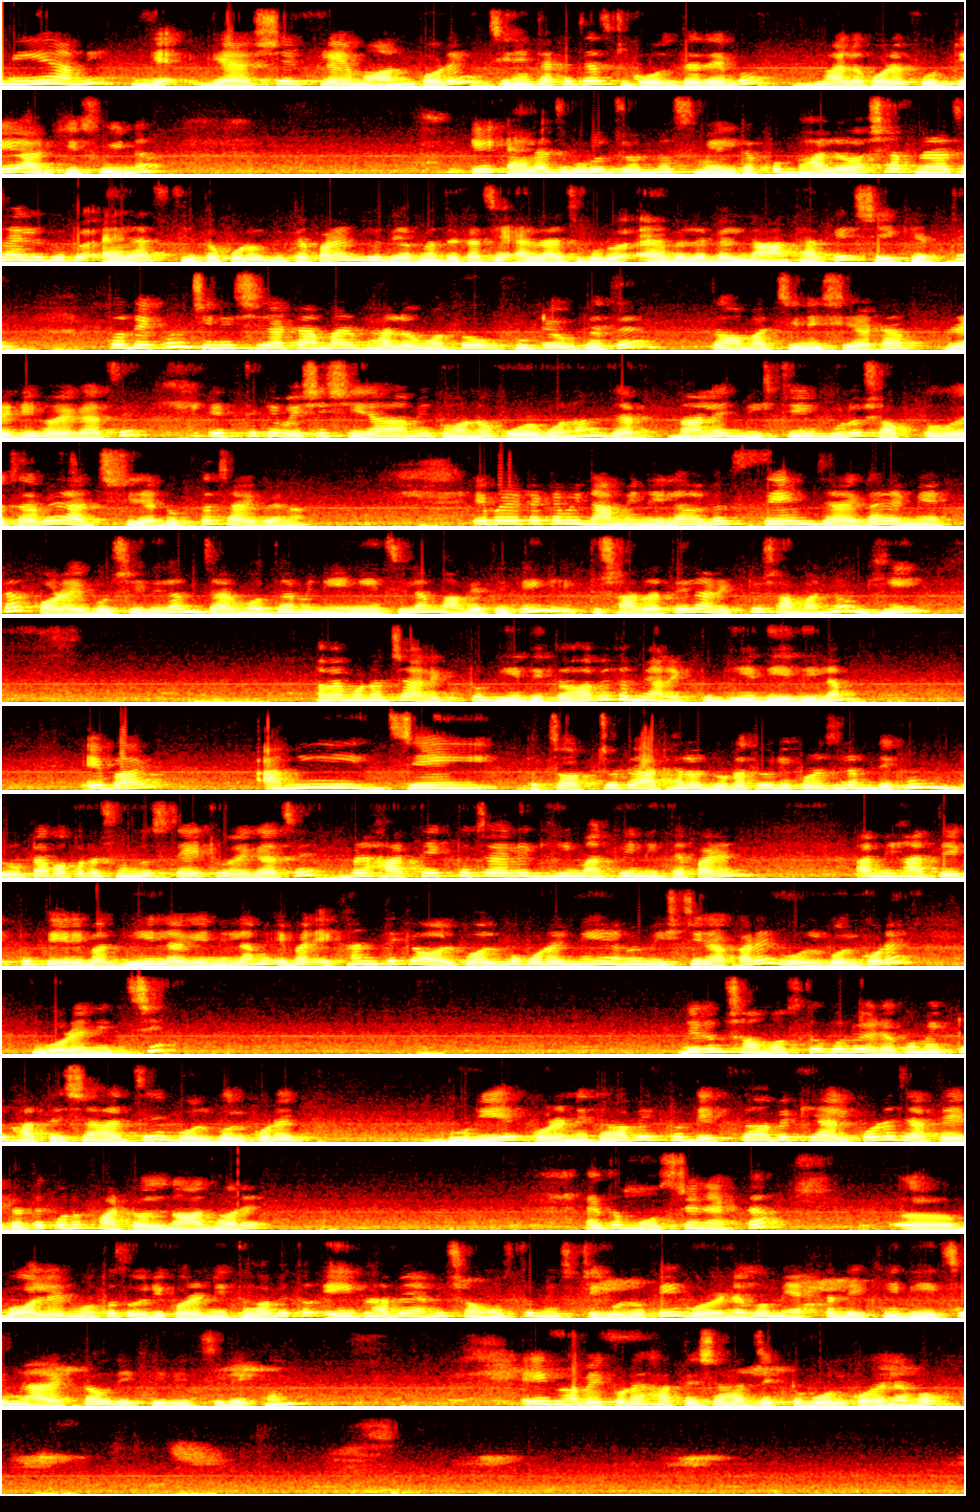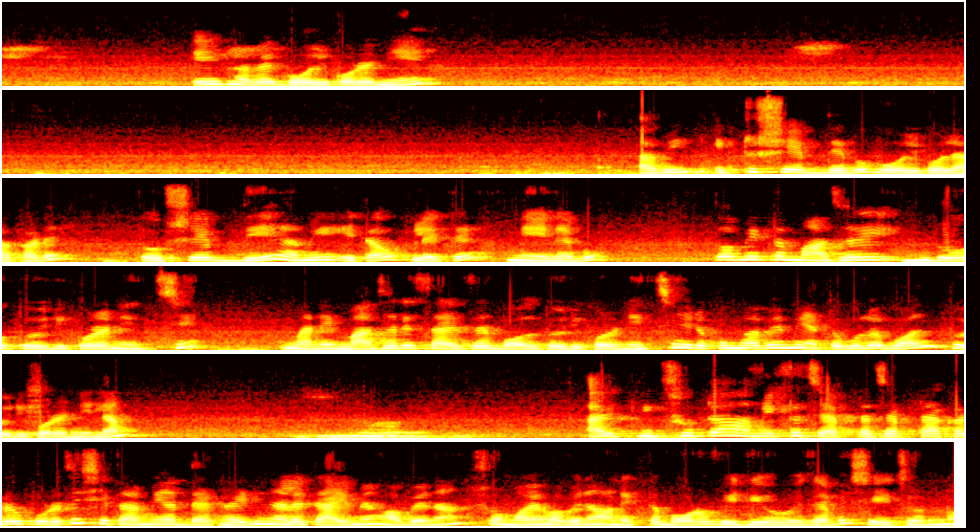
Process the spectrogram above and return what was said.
নিয়ে আমি গ্যা- গ্যাসের ফ্লেম অন করে চিনিটাকে জাস্ট গলতে দেব, ভালো করে ফুটিয়ে আর কিছুই না। এই এলাচ গুঁড়োর জন্য স্মেলটা খুব ভালো আসে। আপনারা চাইলে দুটো এলাচ থেতো করেও দিতে পারেন যদি আপনাদের কাছে এলাচ গুঁড়ো অ্যাভেলেবেল না থাকে সেই ক্ষেত্রে। তো দেখুন, চিনি শিরাটা আমার ভালো মতো ফুটে উঠেছে। তো আমার চিনি শিরাটা রেডি হয়ে গেছে। এর থেকে বেশি শিরা আমি ঘন করব না যার নালে মিষ্টিগুলো শক্ত হয়ে যাবে আর শিরা ঢুকতে চাইবে না। এবার এটাকে আমি নামিয়ে নিলাম এবার সেম জায়গায় আমি একটা কড়াই বসিয়ে দিলাম, যার মধ্যে আমি নিয়ে নিয়েছিলাম আগে থেকেই একটু সাদা তেল আর একটু সামান্য ঘি। আমার মনে হচ্ছে আরেকটু ঘি দিতে হবে, তো আমি আরেকটু ঘি দিয়ে দিলাম। এবার আমি যেই চটচটে আঠালো ডোটা তৈরি করেছিলাম, দেখুন ডোটা কতটা সুন্দর সেট হয়ে গেছে। এবার হাতে একটু চাইলে ঘি মাখিয়ে নিতে পারেন। আমি হাতে একটু তেল বা ঘি লাগিয়ে নিলাম। এবার এখান থেকে অল্প অল্প করে নিয়ে আমি মিষ্টির আকারে গোল গোল করে গড়ে নিচ্ছি। দেখুন সমস্তগুলো এরকম একটু হাতের সাহায্যে গোল গোল করে ঘুরিয়ে করে নিতে হবে। একটু দেখতে হবে, খেয়াল করে, যাতে এটাতে কোনো ফাটল না ধরে। একদম মসৃণ একটা বলের মতো তৈরি করে নিতে হবে। তো এইভাবে আমি সমস্ত মিষ্টিগুলোকেই গড়ে নেব। আমি একটা দেখিয়ে দিয়েছি, আমি আরেকটাও দেখিয়ে দিচ্ছি, দেখুন। এইভাবে করে হাতের সাহায্যে একটু গোল করে নেব। এইভাবে গোল করে নিয়ে আমি একটু শেপ দেব গোল গোল আকারে। তো শেপ দিয়ে আমি এটাও প্লেটে নিয়ে নেব। তো আমি একটা মাঝারি ডো তৈরি করে নিচ্ছি। মানে মাঝারি সাইজের বল তৈরি করে নিচ্ছি। এরকমভাবে আমি এতগুলো বল তৈরি করে নিলাম। আর কিছুটা আমি একটু চ্যাপটা চ্যাপটা আকারেও করেছি, সেটা আমি আর দেখাই দেখাইনি, নাহলে টাইমে হবে না, সময় হবে না, অনেকটা বড় ভিডিও হয়ে যাবে সেই জন্য।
